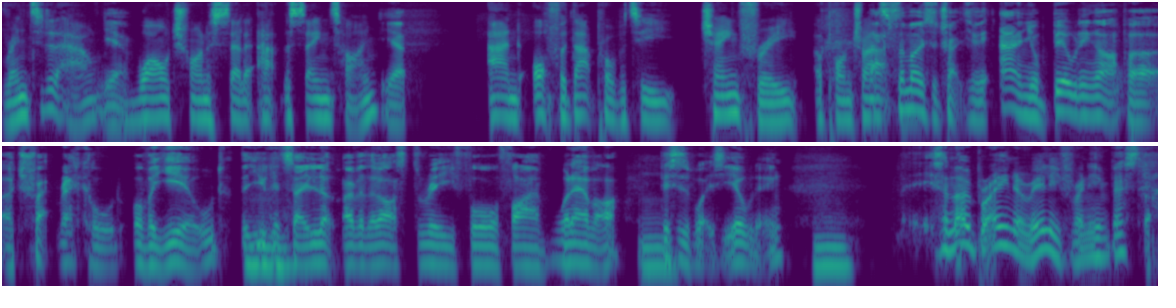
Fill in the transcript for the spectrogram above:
rented it out Yeah. while trying to sell it at the same time Yeah, and offered that property chain free upon transfer. that's the most attractive thing, and you're building up a, a track record of a yield that you can Mm. say, look, over the last three, four, five, whatever, this is what it's yielding. Mm. It's a no-brainer, really, for any investor.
